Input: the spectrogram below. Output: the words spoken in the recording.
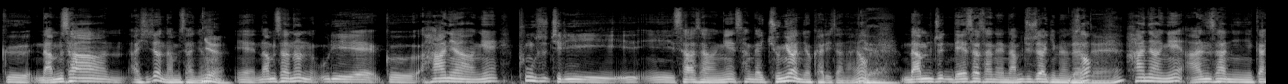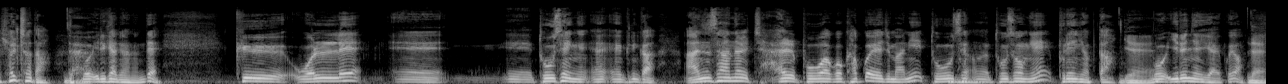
그 남산 아시죠? 남산요. 예. 남산은 우리의 그 한양의 풍수 지리 사상에 상당히 중요한 역할이잖아요. 예. 남주 내사산의 남주작이면서 네네. 한양의 안산이니까 혈처다. 네. 뭐 이렇게 하셨는데 그 원래 에, 에, 도생 에, 에, 그러니까 안산을 잘 보호하고 가꿔야지만이 도생 어, 도성에 불행이 없다. 음. 예. 뭐 이런 얘기가 있고요. 네.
